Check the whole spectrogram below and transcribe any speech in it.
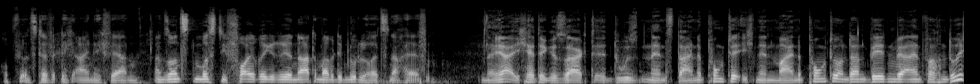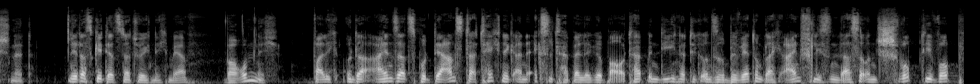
ob wir uns da wirklich einig werden. Ansonsten muss die feurige Renate mal mit dem Nudelholz nachhelfen. Naja, ich hätte gesagt, äh, du nennst deine Punkte, ich nenne meine Punkte und dann bilden wir einfach einen Durchschnitt. Nee, das geht jetzt natürlich nicht mehr. Warum nicht? Weil ich unter Einsatz modernster Technik eine Excel-Tabelle gebaut habe, in die ich natürlich unsere Bewertung gleich einfließen lasse und schwuppdiwupp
